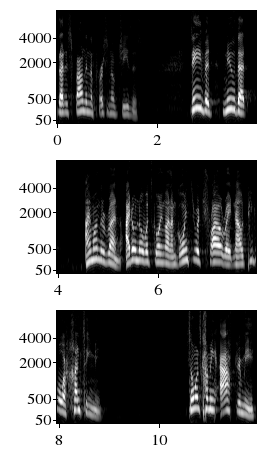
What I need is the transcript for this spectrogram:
that is found in the person of Jesus? David knew that I'm on the run. I don't know what's going on. I'm going through a trial right now. People are hunting me. Someone's coming after me.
